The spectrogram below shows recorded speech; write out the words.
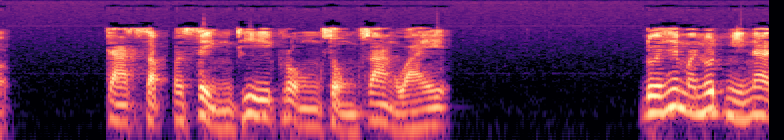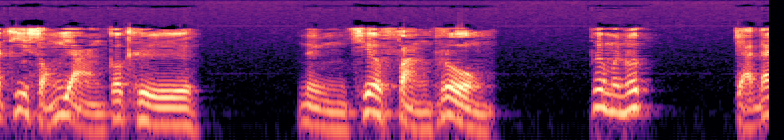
ชน์ จากสรรพสิ่งที่พระองค์ทรงสร้างไว้ โดยให้มนุษย์มีหน้าที่สองอย่างก็คือหนึ่งเชื่อฟังพระองค์ เพื่อมนุษย์จะได้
